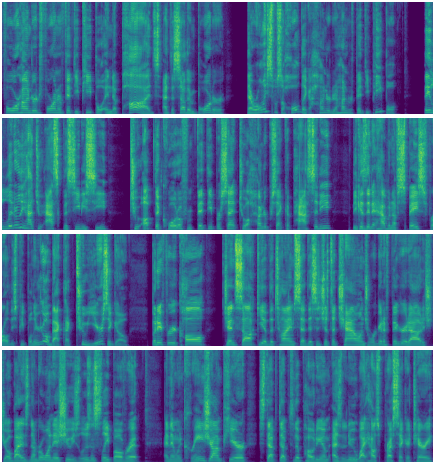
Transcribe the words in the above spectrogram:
400, 450 people into pods at the southern border that were only supposed to hold like 100 and 150 people. They literally had to ask the CDC to up the quota from 50% to 100% capacity because they didn't have enough space for all these people. And you're going back like two years ago. But if you recall, Jen Psaki of the Times said this is just a challenge. We're going to figure it out. It's Joe Biden's number one issue. He's losing sleep over it. And then when Karine Jean Pierre stepped up to the podium as the new White House press secretary,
